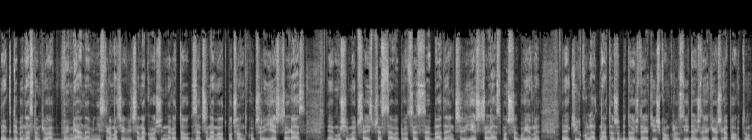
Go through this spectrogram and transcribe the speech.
e, gdyby nastąpiła wymiana ministra Macierewicza na kogoś innego, to zaczynamy od początku, czyli jeszcze raz musimy przejść przez cały proces badań, czyli jeszcze raz potrzebujemy kilku lat na to, żeby dojść dojść do jakiejś konkluzji, dojść do jakiegoś raportu?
